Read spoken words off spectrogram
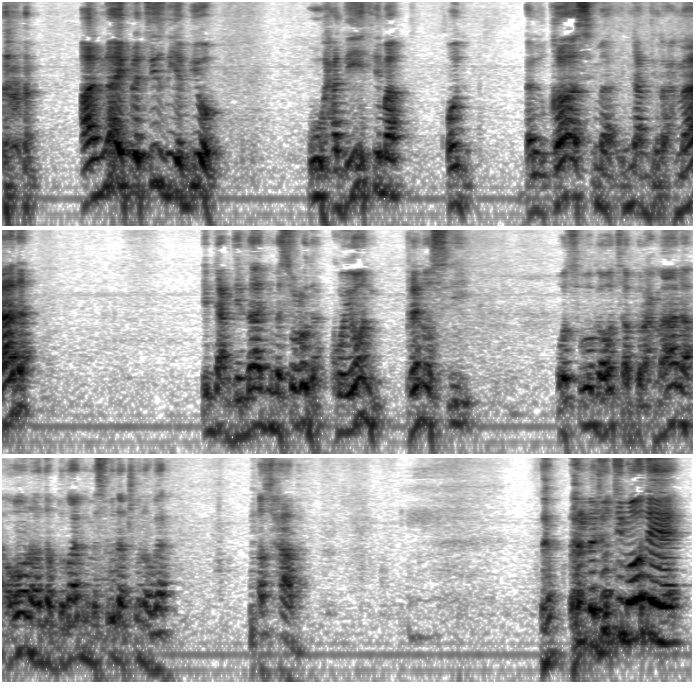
A najpreciznije je bio u hadithima od Al-Qasima ibn Abdirrahmana ibn Abdillah ibn Mas'uda, koji on prenosi od svoga oca Abdurrahmana, a on od Abdullah ibn Mesuda čunoga ashaba. Međutim, ovdje je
